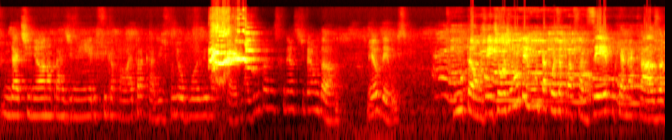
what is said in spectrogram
engatinhando atrás de mim. Ele fica pra lá e pra cá. Gente, quando eu vou, ele vai. Imagina quando as crianças estiverem andando. Meu Deus. Então, gente, hoje não tem muita coisa pra fazer, porque a minha casa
